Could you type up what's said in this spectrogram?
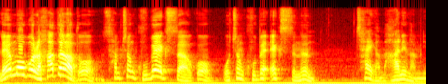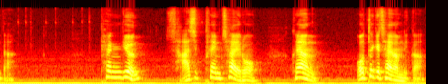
램 오버를 하더라도 3900X하고 5900X는 차이가 많이 납니다. 평균 40프레임 차이로 그냥 어떻게 차이 납니까?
